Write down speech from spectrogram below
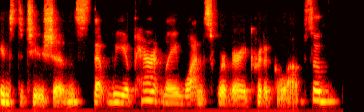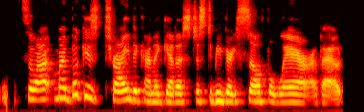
institutions that we apparently once were very critical of. So, so I, my book is trying to kind of get us just to be very self-aware about,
